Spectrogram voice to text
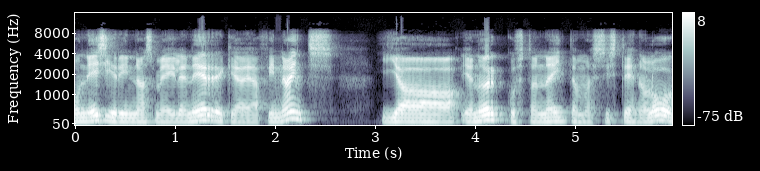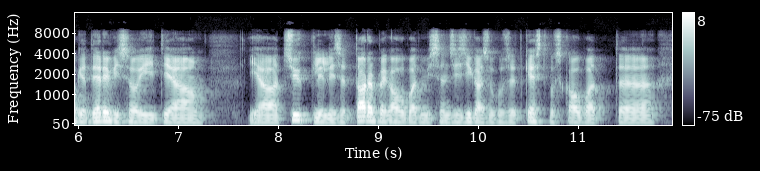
on esirinnas meil energia ja finants ja, ja nõrkust on näitamas siis tehnoloogia, tervishoid ja, ja tsüklilised tarbekaubad, mis on siis igasugused kestvuskaubad äh,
